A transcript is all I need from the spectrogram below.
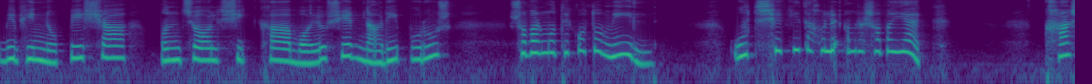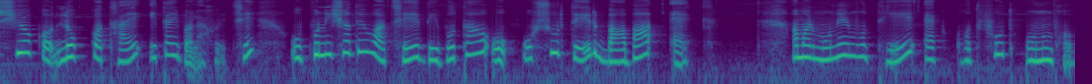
বিভিন্ন পেশা, অঞ্চল, শিক্ষা, বয়সের নারী, পুরুষ, সবার মধ্যে কত মিল? উৎসে কি তাহলে আমরা সবাই এক? খাসীয় লোককথায় এটাই বলা হয়েছে, উপনিষদেও আছে দেবতা ও অসুরদের বাবা এক। আমার মনের মধ্যে এক অদ্ভুত অনুভব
